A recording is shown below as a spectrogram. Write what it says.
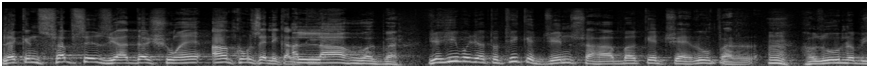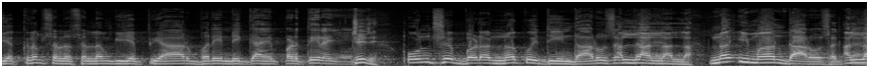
لیکن سب سے زیادہ شوائیں آنکھوں سے نکل اللہ اکبر. یہی وجہ تو تھی کہ جن صحابہ کے چہروں پر حضور نبی اکرم صلی اللہ علیہ وسلم کی یہ پیار بھری نگاہیں پڑتی رہی جی جی. ان سے بڑا نہ کوئی دیندار ہو سکتا اللہ ہے اللہ۔ اللہ نہ ایماندار ہو سکتا ہے۔ اللہ۔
